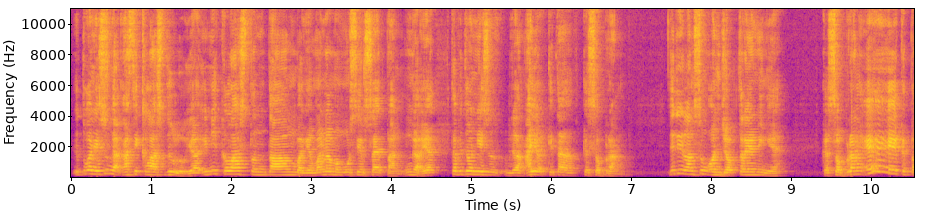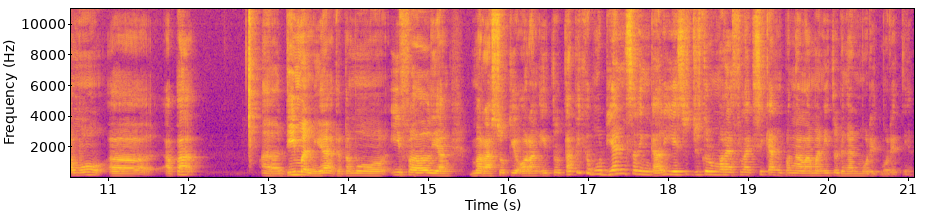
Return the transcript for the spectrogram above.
Tuhan Yesus nggak kasih kelas dulu ya. Ini kelas tentang bagaimana mengusir setan. Enggak ya. Tapi Tuhan Yesus bilang, ayo kita ke seberang. Jadi langsung on job training ya. Ke seberang, eh ketemu uh, apa uh, demon ya, ketemu evil yang merasuki orang itu. Tapi kemudian sering kali Yesus justru merefleksikan pengalaman itu dengan murid-muridnya.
